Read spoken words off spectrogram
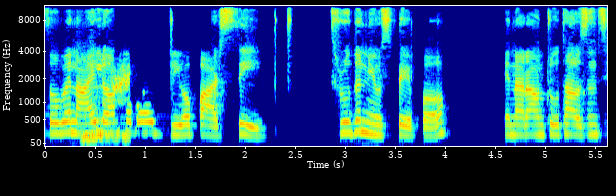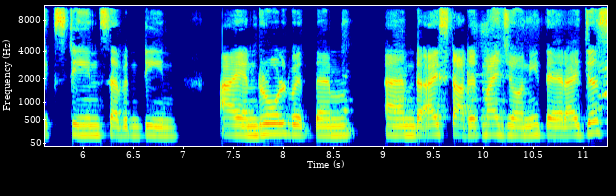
So, when I learned about Jio Parsi through the newspaper in around 2016 17, I enrolled with them and I started my journey there. I just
